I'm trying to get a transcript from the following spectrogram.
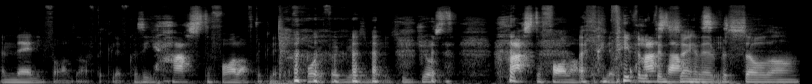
and then he falls off the cliff because he has to fall off the cliff. At 45 years of age, he just has to fall off I the think cliff. people have been saying that for so long.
